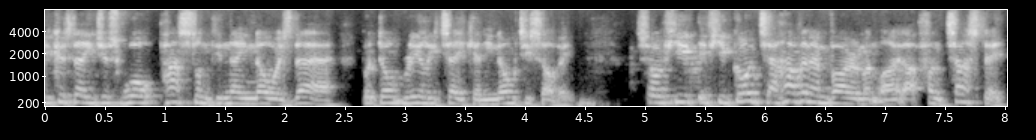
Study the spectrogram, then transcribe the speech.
because they just walk past something they know is there, but don't really take any notice of it. So if you if you're going to have an environment like that, fantastic,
